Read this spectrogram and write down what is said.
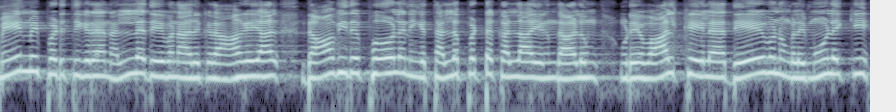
மேன்மைப்படுத்துகிற நல்ல தேவனா இருக்கிறார் ஆகையால் தாவிதை போல நீங்க தள்ளப்பட்ட கல்லா இருந்தாலும் உங்களுடைய வாழ்க்கையில தேவன் உங்களை மூளைக்கு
